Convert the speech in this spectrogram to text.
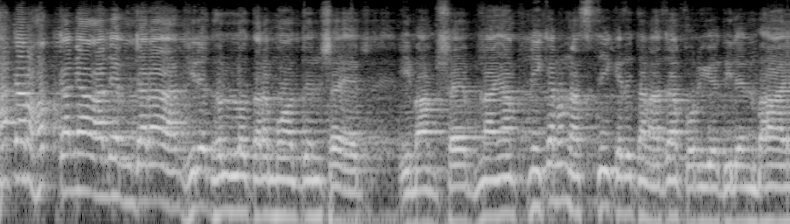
ঢাকার হক্কানে আলেম যারা ঘিরে ধরলো, তারা মুয়াজ্জিন সাহেব, ইমাম সাহেব নাই। আপনি কেন নাস্তিকের জানাজা পড়িয়ে দিলেন ভাই?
